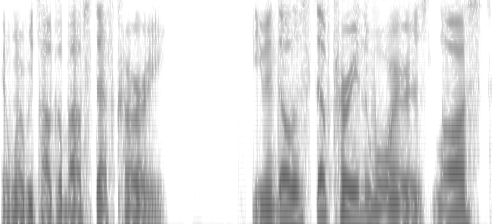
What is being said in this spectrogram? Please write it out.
And when we talk about Steph Curry, even though Steph Curry and the Warriors lost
